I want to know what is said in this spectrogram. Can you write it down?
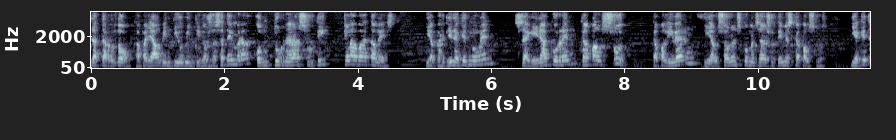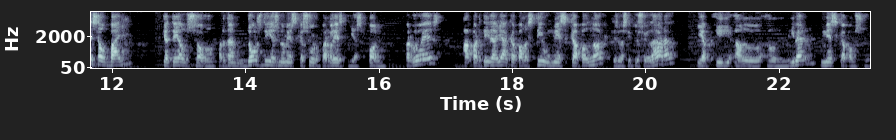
de tardor, cap allà el 21-22 de setembre, on tornarà a sortir clavat a l'est. I a partir d'aquest moment seguirà corrent cap al sud, cap a l'hivern, i el sol ens començarà a sortir més cap al sud. I aquest és el ball que té el sol. Per tant, dos dies només que surt per l'est i es pon per l'oest, a partir d'allà cap a l'estiu més cap al nord, que és la situació d'ara, i, i l'hivern més cap al sud.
